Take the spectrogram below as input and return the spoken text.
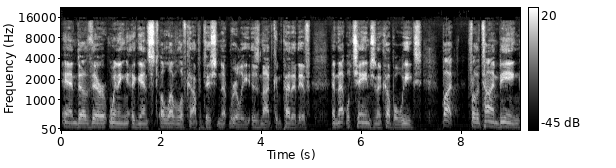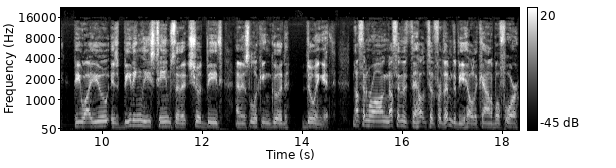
and uh, they're winning against a level of competition that really is not competitive, and that will change in a couple weeks. But for the time being, BYU is beating these teams that it should beat and is looking good doing it. Nothing wrong, nothing to, to, for them to be held accountable for.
